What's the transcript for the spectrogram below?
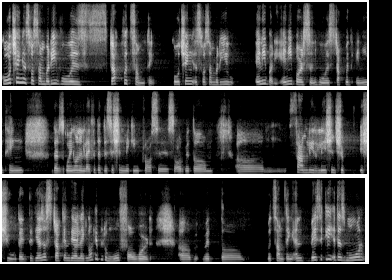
coaching is for somebody who is stuck with something. Coaching is for somebody who- anybody any person who is stuck with anything that is going on in life with a decision making process or with a um, um, family relationship issue that, that they are just stuck and they are like not able to move forward uh, with the with something. And basically it is more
